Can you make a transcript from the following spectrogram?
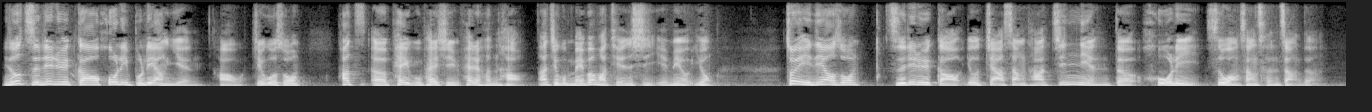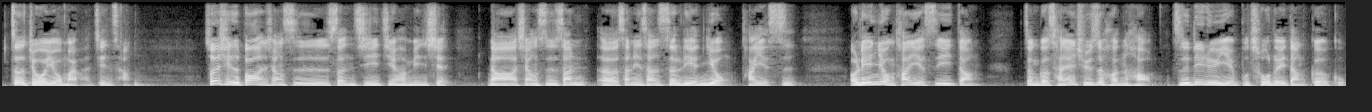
你说值利率高，获利不亮眼，好，结果说它呃配股配息配的很好，那结果没办法填息也没有用，所以一定要说。殖利率高，又加上它今年的获利是往上成长的，这就会有买盘进场。所以其实包含像是神机，今天很明显。那像是三呃三零三四的联勇，它也是，而联勇它也是一档整个产业趋势很好，殖利率也不错的一档个股。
